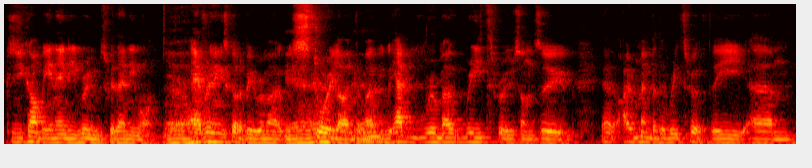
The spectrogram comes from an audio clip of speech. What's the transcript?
Because you can't be in any rooms with anyone. Yeah. Everything's got to be remote. Yeah, Storyline yeah. remotely. We had remote read throughs on Zoom. You know, I remember the read through of the um,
